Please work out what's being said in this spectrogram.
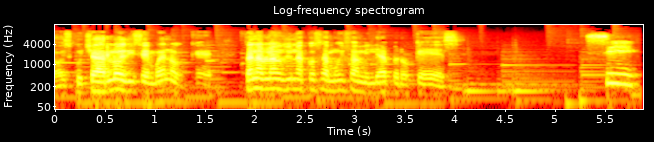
o escucharlo y dicen, bueno, que están hablando de una cosa muy familiar, pero ¿qué es? Sí,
